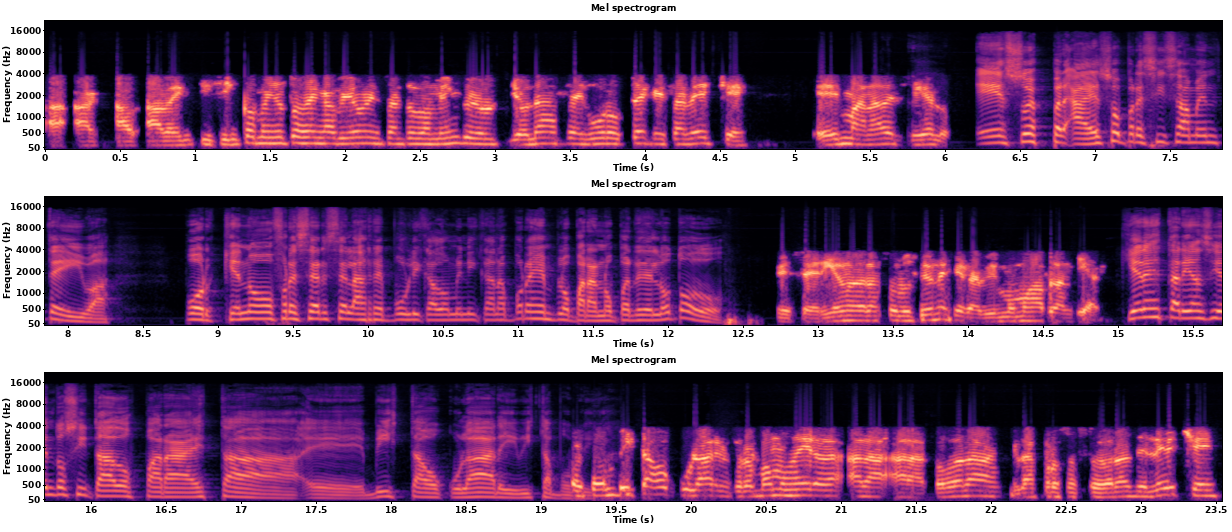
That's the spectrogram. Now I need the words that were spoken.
a, a, a 25 minutos en avión en Santo Domingo, yo, yo les aseguro a usted que esa leche es maná del cielo. Eso es, a eso precisamente iba. ¿Por qué no ofrecerse la República Dominicana, por ejemplo, para no perderlo todo? Que sería una de las soluciones que también vamos a plantear. ¿Quiénes estarían siendo citados para esta eh, vista ocular y vista pública? Pues son vistas oculares. Nosotros vamos a ir a, a, todas las, procesadoras de leche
